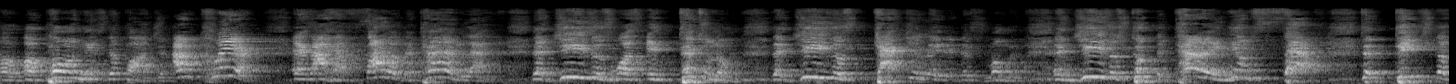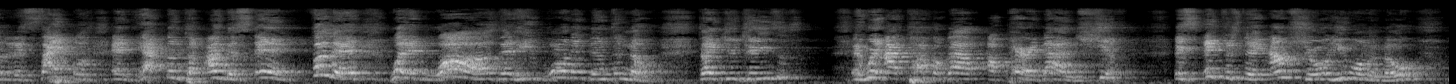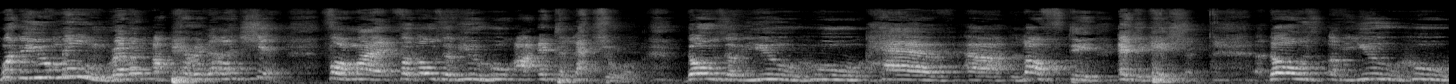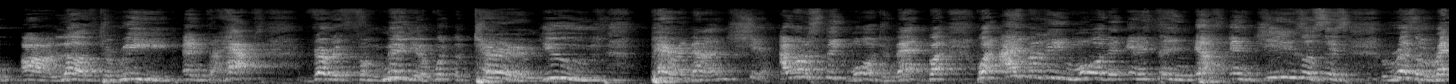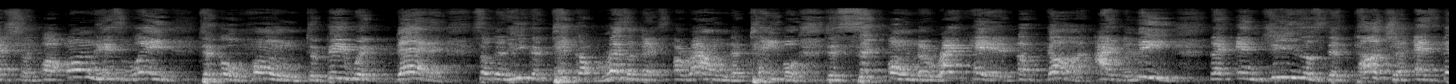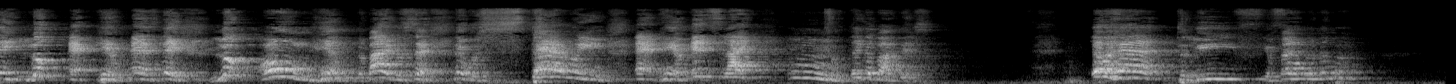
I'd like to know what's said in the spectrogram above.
uh, upon his departure. I'm clear as I have followed the timeline that Jesus was intentional, that Jesus calculated this moment, and Jesus took the time himself to teach the disciples and help them to understand fully what it was that he wanted them to know. Thank you, Jesus. And when I talk about a paradigm shift, it's interesting. I'm sure you want to know what do you mean, Reverend, a paradigm shift? for my for those of you who are intellectual, those of you who have uh, lofty education, those of you who are love to read and perhaps very familiar with the term used paradigm shift. I want to speak more to that, but what I believe more than anything else in Jesus' resurrection or on his way to go home to be with daddy so that he could take up residence around the table to sit on the right hand of God. I believe that in Jesus' departure, as they looked at him, as they looked on him, the Bible said they were staring at him. It's like, mm, think about this. You ever had to leave your family member?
